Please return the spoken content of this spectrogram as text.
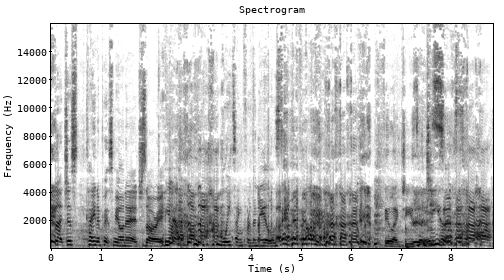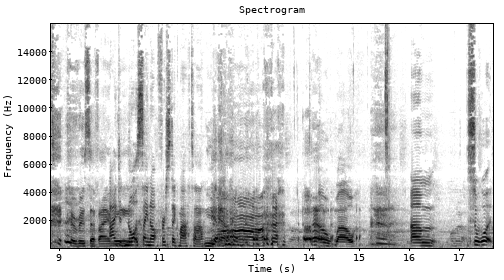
That just kind of puts me on edge, sorry. Yeah. I'm waiting for the nails. I feel like Jesus. Jesus. Crucify me. I did not sign up for stigmata. Yeah. Oh, wow. Um, so what?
